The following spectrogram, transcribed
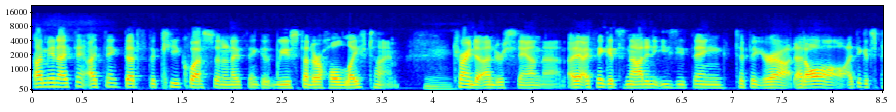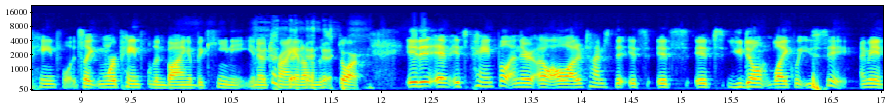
I mean, I think I think that's the key question, and I think we spend our whole lifetime mm. trying to understand that. I, I, think it's not an easy thing to figure out at all. I think it's painful. It's like more painful than buying a bikini, you know, trying it on in the store. It, it, it's painful, and there a lot of times that it's it's it's you don't like what you see. I mean,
